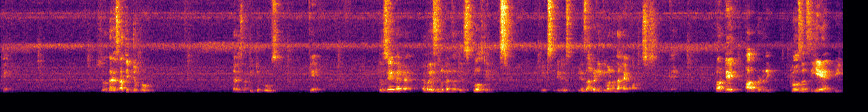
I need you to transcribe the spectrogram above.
Okay. So there is nothing to prove. There is nothing to prove. Okay. To say that uh, every singleton set is closed in X. It's, it, is, it is already given in the hypothesis. Okay. Now take arbitrary closures A and B.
